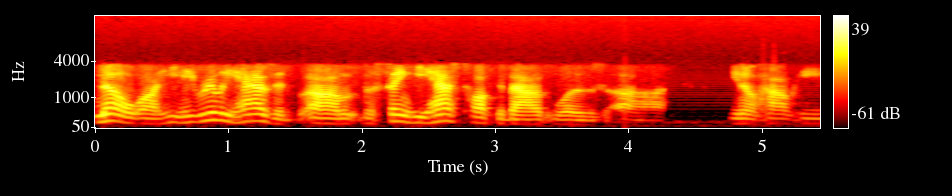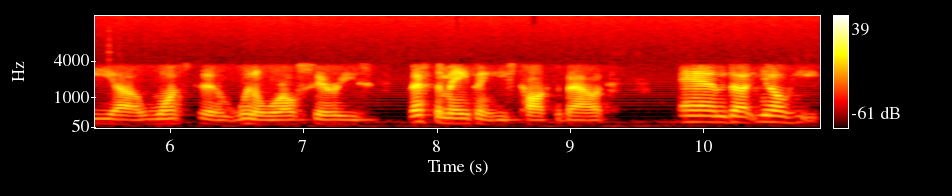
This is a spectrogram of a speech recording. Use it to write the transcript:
No, uh, he, he really hasn't. Um, the thing he has talked about was, uh, you know, how he uh, wants to win a World Series. That's the main thing he's talked about, and uh, you know, he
